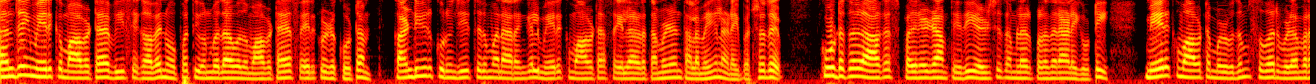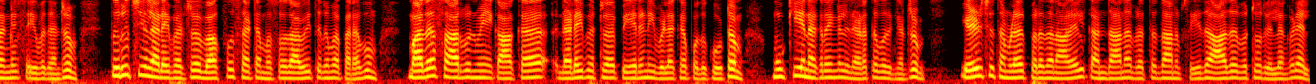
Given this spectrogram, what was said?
தஞ்சை மேற்கு மாவட்ட விசிகாவின் முப்பத்தி ஒன்பதாவது மாவட்ட செயற்குழு கூட்டம் கண்டியூர் குறிஞ்சி திருமண அரங்கில் மேற்கு மாவட்ட செயலாளர் தமிழன் தலைமையில் நடைபெற்றது. கூட்டத்தில் ஆகஸ்ட் பதினேழாம் தேதி எழுச்சி தமிழர் பிறந்தநாளையொட்டி மேற்கு மாவட்டம் முழுவதும் சுவர் விளம்பரங்கள் செய்வதென்றும் திருச்சியில் நடைபெற்ற வக்ஃபு சட்ட மசோதாவை திரும்பப் பெறவும் மத சார்பின்மையை காக்க நடைபெற்ற பேரணி விளக்க பொதுக்கூட்டம் முக்கிய நகரங்களில் நடத்துவது என்றும் எழுச்சி தமிழர் பிறந்த நாளில் கண்தானம் இரத்த தானம் செய்து ஆதரவற்றோர் இல்லங்களில்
